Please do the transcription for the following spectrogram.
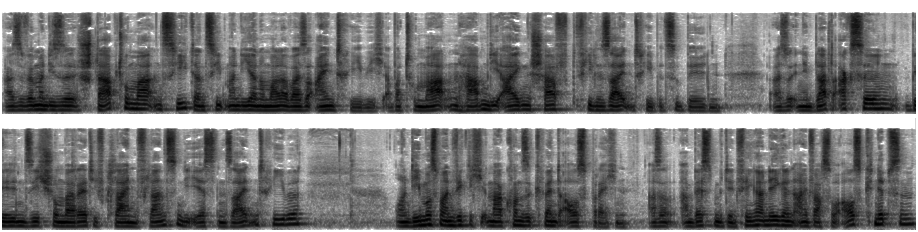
Also wenn man diese Stabtomaten zieht, dann zieht man die ja normalerweise eintriebig. Aber Tomaten haben die Eigenschaft, viele Seitentriebe zu bilden. Also in den Blattachseln bilden sich schon bei relativ kleinen Pflanzen die ersten Seitentriebe. Und die muss man wirklich immer konsequent ausbrechen. Also am besten mit den Fingernägeln einfach so ausknipsen.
